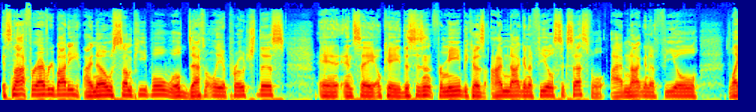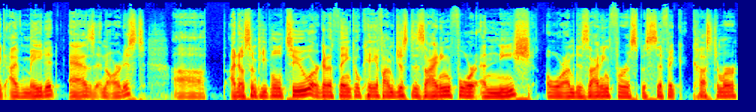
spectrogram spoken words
it's not for everybody. I know some people will definitely approach this and, and say, okay, this isn't for me because I'm not going to feel successful. I'm not going to feel like I've made it as an artist. Uh, I know some people too are going to think, okay, if I'm just designing for a niche or I'm designing for a specific customer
